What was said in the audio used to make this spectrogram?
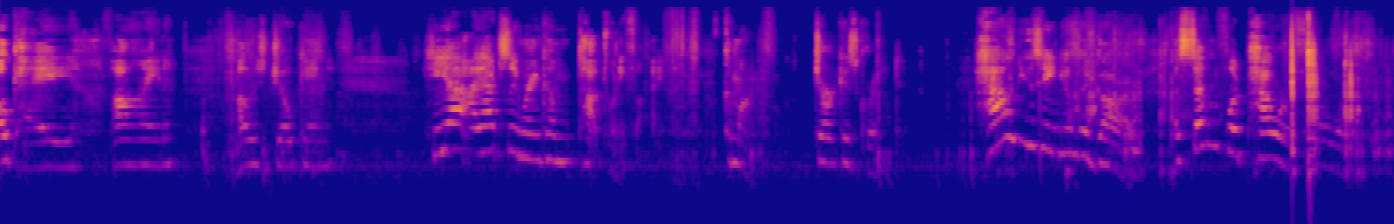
Okay, fine. I was joking. He, I actually rank him top 25. Come on. Dirk is great. How do you think you could guard a seven foot power forward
